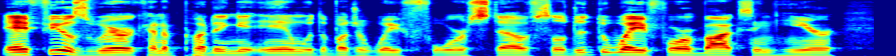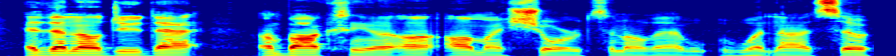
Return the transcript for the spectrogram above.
it feels weird kind of putting it in with a bunch of Wave 4 stuff. So I'll do the Wave 4 unboxing here, and then I'll do that unboxing uh, on my shorts and all that whatnot. So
